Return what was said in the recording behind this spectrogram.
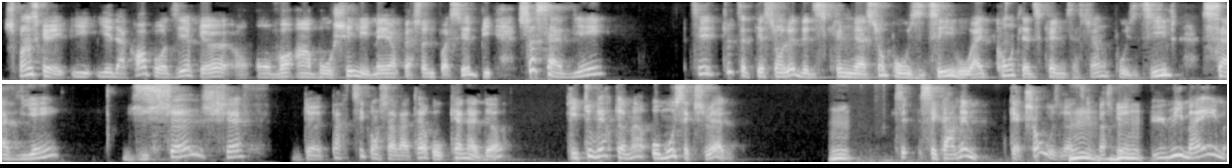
je pense qu'il il est d'accord pour dire qu'on on va embaucher les meilleures personnes possibles. Puis ça, ça vient sais, toute cette question-là de discrimination positive ou être contre la discrimination positive, ça vient du seul chef d'un parti conservateur au Canada qui est ouvertement homosexuel. Hmm. C'est quand même quelque chose, là, hmm. parce que hmm. lui-même,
